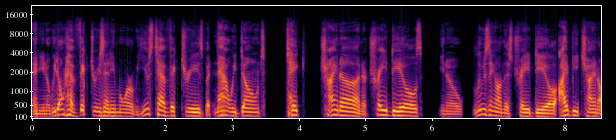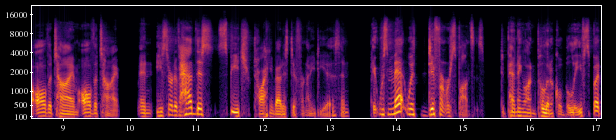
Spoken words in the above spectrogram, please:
And, you know, we don't have victories anymore. We used to have victories, but now we don't. Take China and our trade deals you know, losing on this trade deal. I beat China all the time, all the time. And he sort of had this speech talking about his different ideas. And it was met with different responses, depending on political beliefs. But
